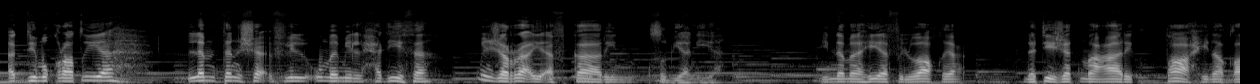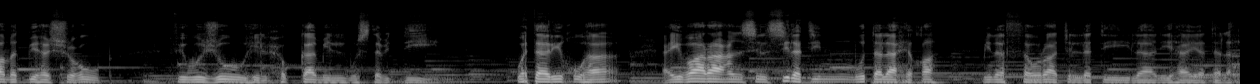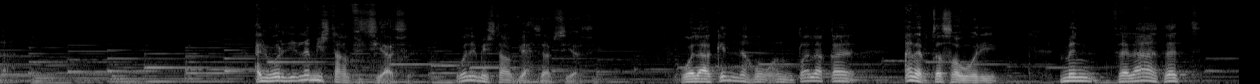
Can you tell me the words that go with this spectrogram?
الديمقراطية لم تنشأ في الأمم الحديثة من جراء أفكار صبيانية. إنما هي في الواقع نتيجة معارك طاحنة قامت بها الشعوب في وجوه الحكام المستبدين وتاريخها عبارة عن سلسلة متلاحقة من الثورات التي لا نهاية لها. الوردي لم يشتغل في السياسة ولم يشتغل في احزاب سياسيه ولكنه انطلق أنا بتصوري من ثلاثة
